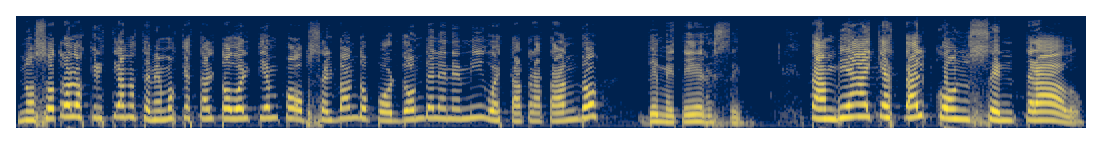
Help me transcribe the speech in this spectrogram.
Nosotros los cristianos tenemos que estar todo el tiempo observando por dónde el enemigo está tratando de meterse. También hay que estar concentrado.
